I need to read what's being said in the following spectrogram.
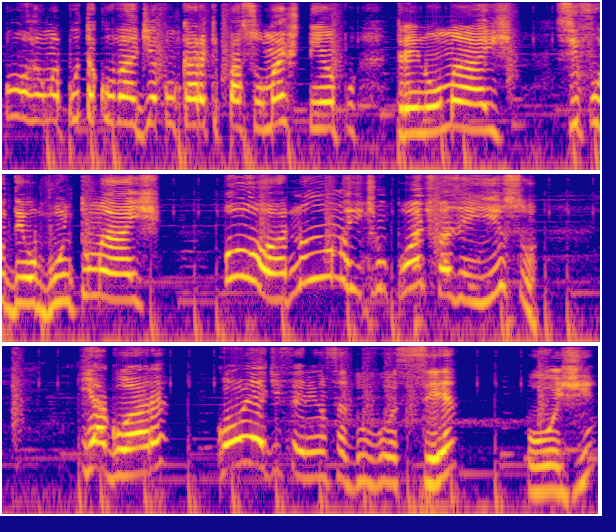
Porra, é uma puta covardia com o cara que passou mais tempo, treinou mais, se fudeu muito mais. Porra, não, a gente não pode fazer isso. E agora, qual é a diferença do você hoje,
